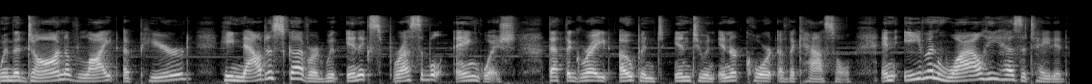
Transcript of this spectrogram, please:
When the dawn of light appeared, he now discovered with inexpressible anguish that the grate opened into an inner court of the castle, and even while he hesitated,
